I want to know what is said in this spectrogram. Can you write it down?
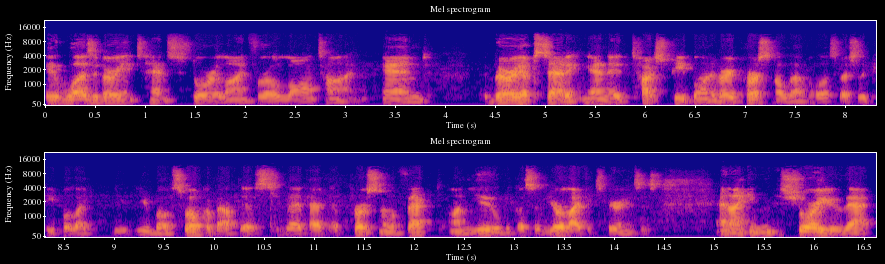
it was a very intense storyline for a long time. And very upsetting and it touched people on a very personal level, especially people like you, both spoke about this that had a personal effect on you because of your life experiences. And I can assure you that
